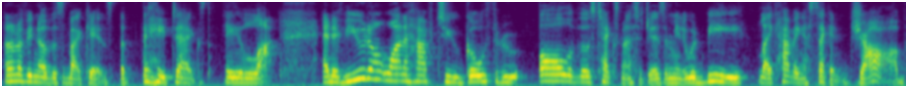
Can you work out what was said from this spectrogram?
I don't know if you know this about kids, but they text a lot. And if you don't want to have to go through all of those text messages, I mean, it would be like having a second job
